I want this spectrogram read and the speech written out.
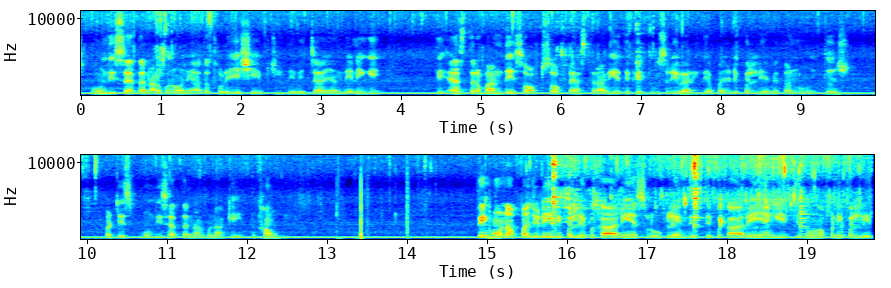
ਸਪੂਨ ਦੀ ਸਹਾਇਤਾ ਨਾਲ ਬਣਾਉਣੇ ਆ ਤਾਂ ਥੋੜੇ ਜਿਹੇ ਸ਼ੇਪ ਜੀ ਦੇ ਵਿੱਚ ਆ ਜਾਂਦੇ ਨੇਗੇ। ਤੇ ਇਸ ਤਰ੍ਹਾਂ ਬਣਦੇ ਸੌਫਟ ਸੌਫਟ ਇਸ ਤਰ੍ਹਾਂ ਵੀ ਹੈ ਤੇ ਫਿਰ ਦੂਸਰੀ ਵਾਰੀ ਦੇ ਆਪਾਂ ਜਿਹੜੇ ਭੱਲੇ ਆ, ਮੈਂ ਤੁਹਾਨੂੰ ਇੱਕ ਵੱਡੇ ਸਪੂਨ ਦੀ ਸਹਾਇਤਾ ਨਾਲ ਬਣਾ ਕੇ ਦਿਖਾਉਂਗੀ। ਤੇ ਹੁਣ ਆਪਾਂ ਜਿਹੜੇ ਇਹ ਭੱਲੇ ਪਕਾ ਰਹੇ ਹਾਂ ਸਲੋ ਫਲੇਮ ਦੇ ਉੱਤੇ ਪਕਾ ਰਹੇ ਹਾਂਗੇ, ਜਦੋਂ ਆਪਣੇ ਭੱਲੇ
